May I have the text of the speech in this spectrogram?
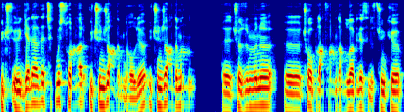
Üç, e, genelde çıkmış sorular 3. adımda oluyor. 3. adımın e, çözümünü e, çoğu platformda bulabilirsiniz. Çünkü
